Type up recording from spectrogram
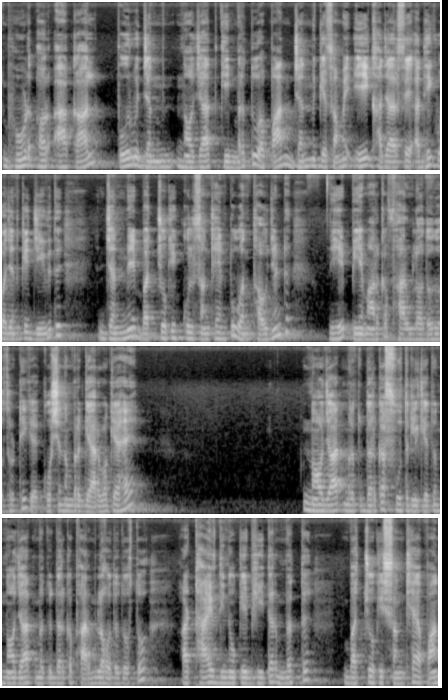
भूण और अकाल, पूर्व जन्म नवजात की मृत्यु अपान जन्म के समय एक हज़ार से अधिक वज़न के जीवित जन्मे बच्चों की कुल संख्या इंटू वन थाउज़ेंड ये पीएमआर का फार्मूला होता है दोस्तों, ठीक है? क्वेश्चन नंबर ग्यारहवा क्या है? नवजात मृत्यु दर का सूत्र लिखे तो नवजात मृत्यु दर का फार्मूला होता है दोस्तों, अट्ठाईस दिनों के भीतर मृत बच्चों की संख्या अपान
